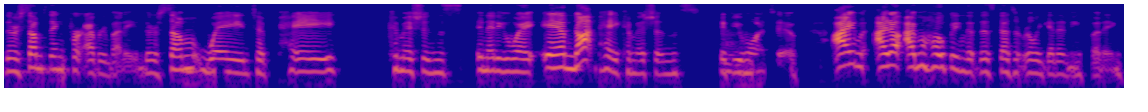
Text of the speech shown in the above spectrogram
There's something for everybody. There's some mm-hmm. way to pay commissions in any way and not pay commissions if you mm-hmm. want to. I'm I don't I'm hoping that this doesn't really get any footing.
